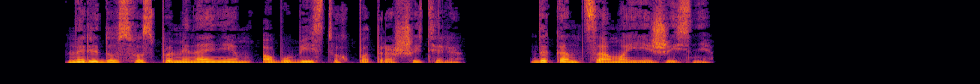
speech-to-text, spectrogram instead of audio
наряду с воспоминанием об убийствах потрошителя, до конца моей жизни.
